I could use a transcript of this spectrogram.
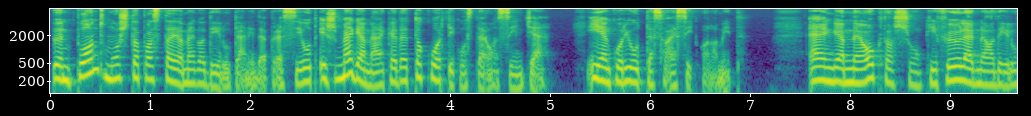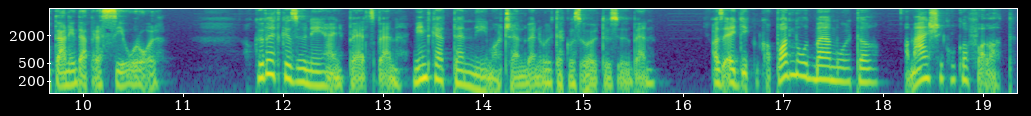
ön pont most tapasztalja meg a délutáni depressziót, és megemelkedett a kortikoszteron szintje. Ilyenkor jót tesz, ha eszik valamit. Engem ne oktasson ki, főleg ne a délutáni depresszióról. Következő néhány percben mindketten néma csendben ültek az öltözőben. Az egyikük a padlót bámulta, a másikuk a falat.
